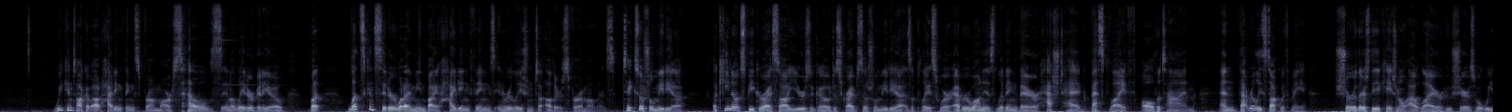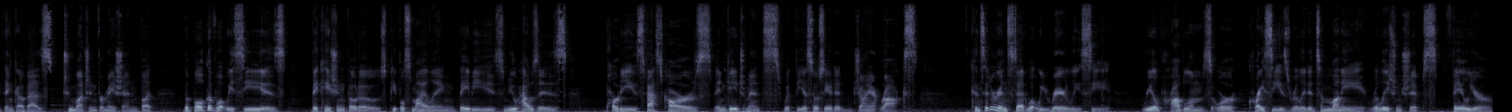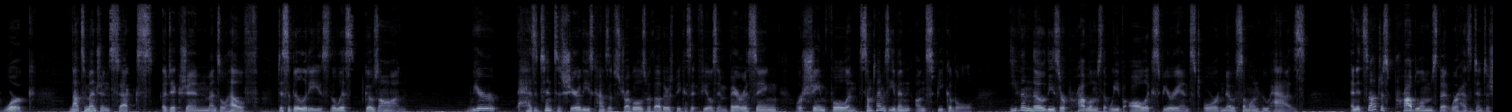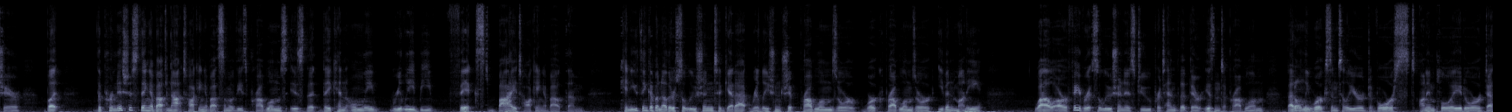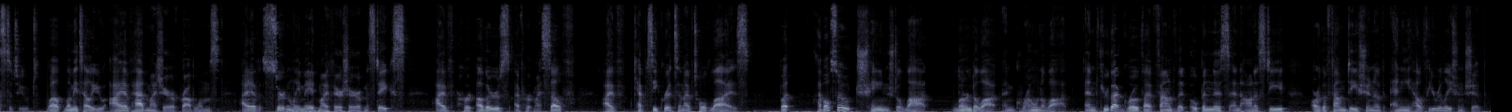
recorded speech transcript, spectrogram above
We can talk about hiding things from ourselves in a later video, but let's consider what I mean by hiding things in relation to others for a moment. Take social media. A keynote speaker I saw years ago described social media as a place where everyone is living their hashtag best life all the time, and that really stuck with me. Sure, there's the occasional outlier who shares what we think of as too much information, but the bulk of what we see is vacation photos, people smiling, babies, new houses, parties, fast cars, engagements with the associated giant rocks. Consider instead what we rarely see, real problems or crises related to money, relationships, failure, work, not to mention sex, addiction, mental health, disabilities, the list goes on. We're hesitant to share these kinds of struggles with others because it feels embarrassing or shameful and sometimes even unspeakable, even though these are problems that we've all experienced or know someone who has. And it's not just problems that we're hesitant to share, but the pernicious thing about not talking about some of these problems is that they can only really be fixed by talking about them. Can you think of another solution to get at relationship problems or work problems or even money? While our favorite solution is to pretend that there isn't a problem, that only works until you're divorced, unemployed, or destitute. Well, let me tell you, I have had my share of problems. I have certainly made my fair share of mistakes. I've hurt others, I've hurt myself, I've kept secrets, and I've told lies. But I've also changed a lot, learned a lot, and grown a lot. And through that growth, I've found that openness and honesty are the foundation of any healthy relationship.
